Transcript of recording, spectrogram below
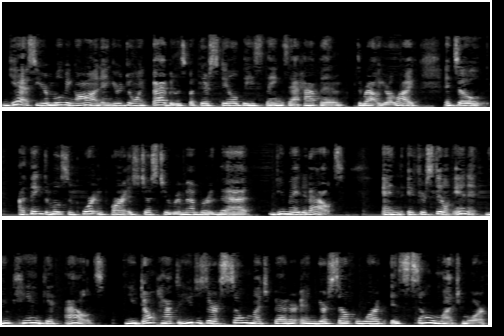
yes, you're moving on and you're doing fabulous, but there's still these things that happen throughout your life. And so I think the most important part is just to remember that you made it out. And if you're still in it, you can get out. You don't have to, you deserve so much better and your self-worth is so much more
